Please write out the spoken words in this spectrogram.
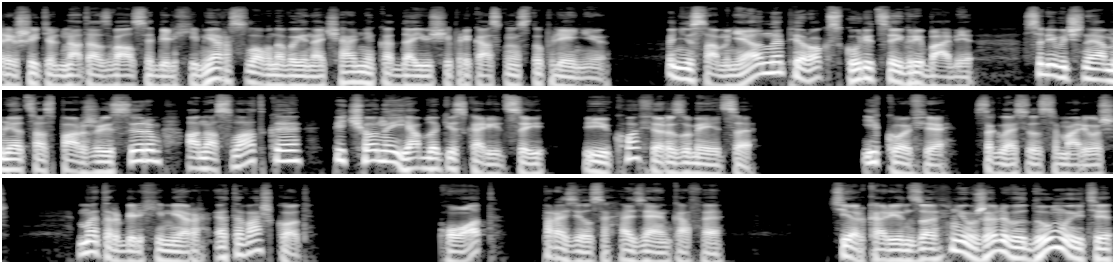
Решительно отозвался Бельхимер, словно военачальник, отдающий приказ к наступлению. «Несомненно, пирог с курицей и грибами. Сливочный омлет со спаржей и сыром, а на сладкое — печеные яблоки с корицей. И кофе, разумеется». «И кофе», — согласился Мариуш. «Мэтр Бельхимер, это ваш кот?» «Кот?» — поразился хозяин кафе. «Тер Каринза, неужели вы думаете...»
